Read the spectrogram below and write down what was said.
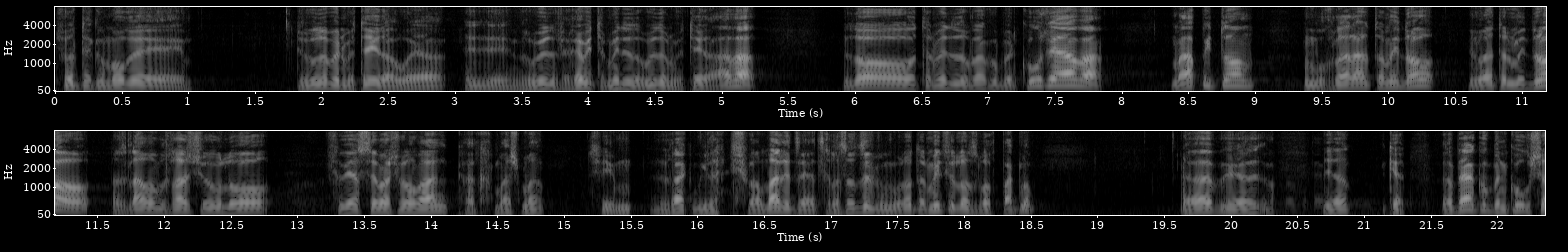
שואלת הגמור, אה, יהודה בן מתירא, הוא היה, אה, רבי ורבי תלמיד את יהודה בן מתירא, אבא, לא תלמיד רבי יעקב בן כושי, אבא, מה פתאום? הוא מוכלל על תלמידו, אם הוא היה תלמידו, אז למה בכלל שהוא לא, שהוא יעשה מה שהוא אמר? כך, משמע, שרק בגלל שהוא אמר את זה היה צריך לעשות את זה, ואם הוא לא תלמיד שלו אז לא אכפת לו. הרב- כן, רבי יעקב בן קורשי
